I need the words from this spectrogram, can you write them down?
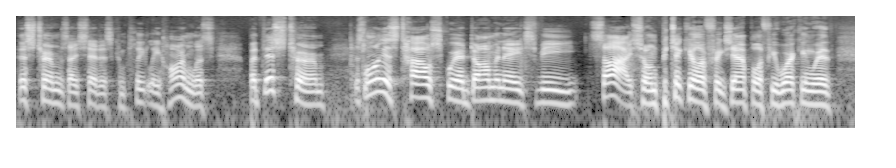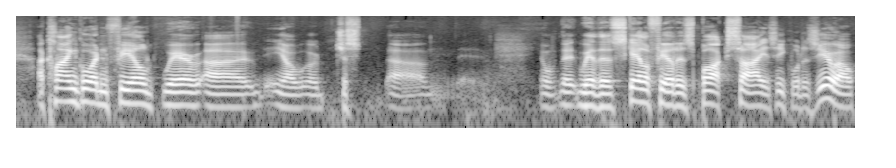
This term, as I said, is completely harmless, but this term, as long as tau squared dominates v psi, so in particular, for example, if you're working with a Klein-Gordon field where, uh, you know, or just um, where the scalar field is box psi is equal to zero,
